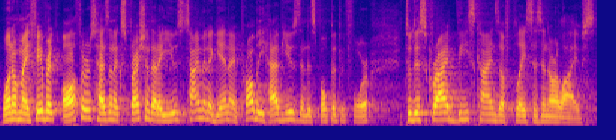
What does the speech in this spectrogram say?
One of my favorite authors has an expression that I use time and again, I probably have used in this pulpit before, to describe these kinds of places in our lives.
